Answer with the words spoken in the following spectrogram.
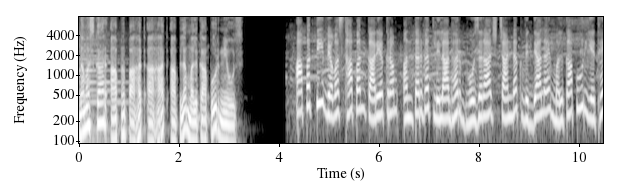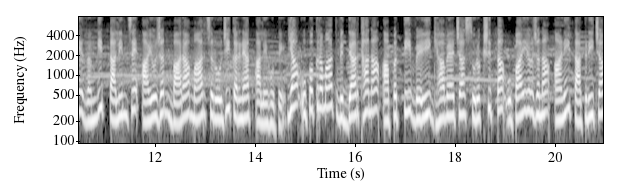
नमस्कार आपण पाहत आहात आपलं मलकापूर न्यूज. आपत्ती व्यवस्थापन कार्यक्रम अंतर्गत लीलाधर भोजराज चांडक विद्यालय मलकापूर येथे रंगीत तालीमचे आयोजन बारा मार्च रोजी करण्यात आले होते. या उपक्रमात विद्यार्थ्यांना आपत्ती वेळी घ्यावयाच्या सुरक्षितता उपाययोजना आणि तातडीच्या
